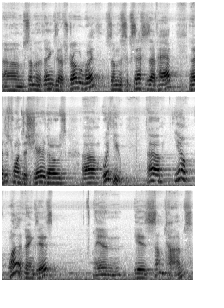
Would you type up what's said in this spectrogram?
Um, some of the things that I've struggled with, some of the successes I've had, and I just wanted to share those um, with you. Um, you know, one of the things is, and is sometimes,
